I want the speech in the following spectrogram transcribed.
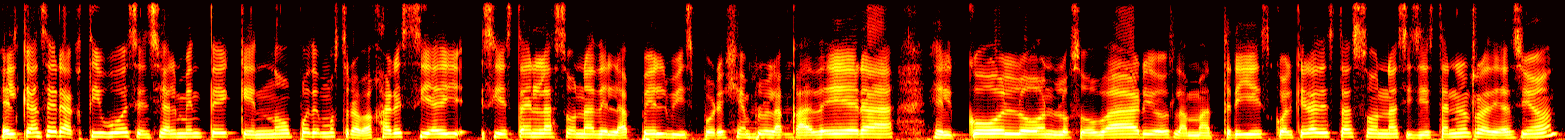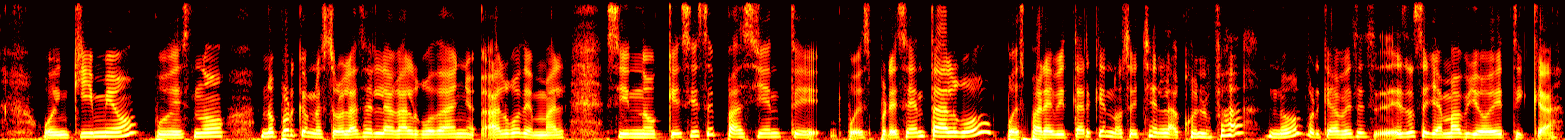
El cáncer activo esencialmente que no podemos trabajar es si hay si está en la zona de la pelvis, por ejemplo, la cadera, el colon, los ovarios, la matriz, cualquiera de estas y si están en radiación o en quimio, pues no, no porque nuestro láser le haga algo daño, algo de mal, sino que si ese paciente pues presenta algo, pues para evitar que nos echen la culpa, ¿no? Porque a veces eso se llama bioética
